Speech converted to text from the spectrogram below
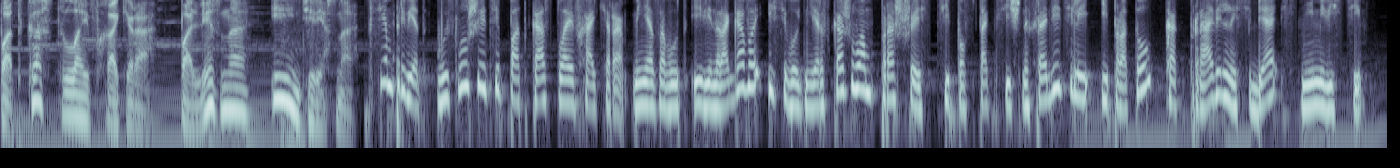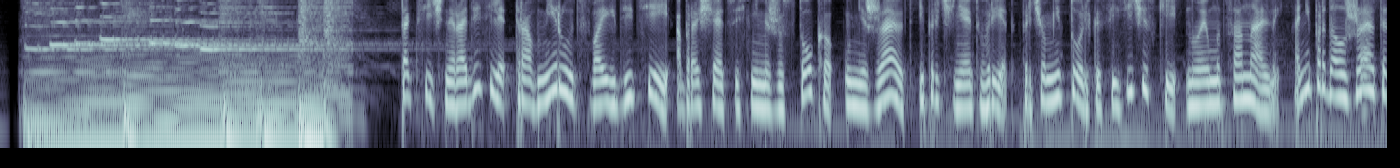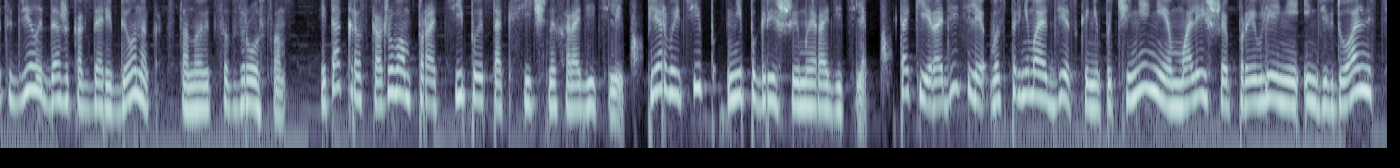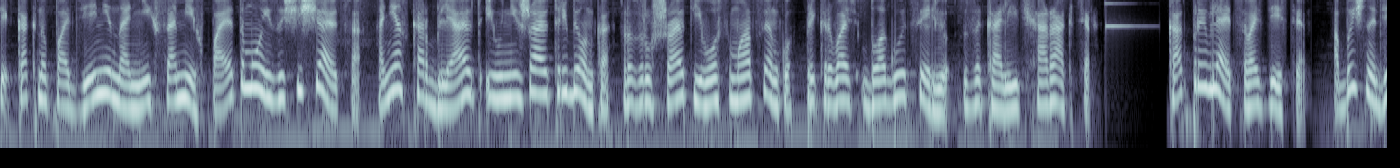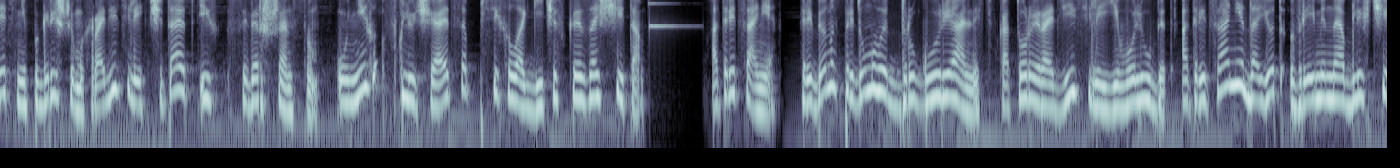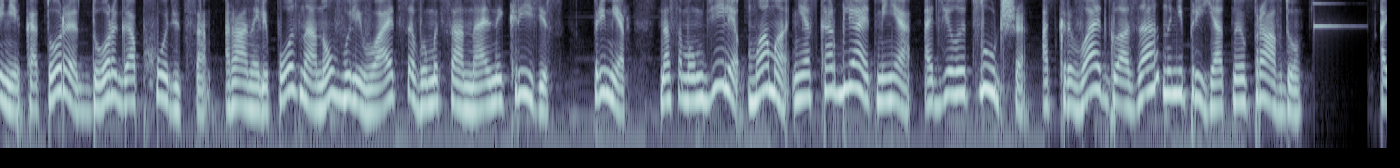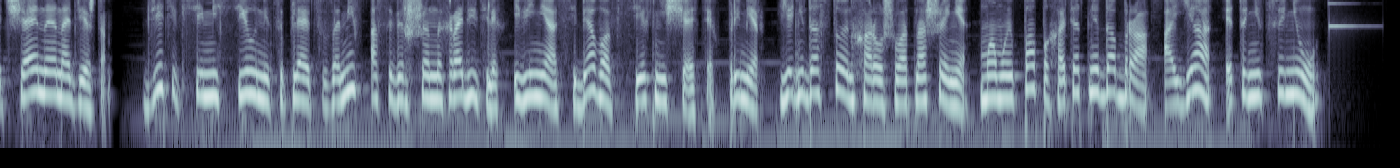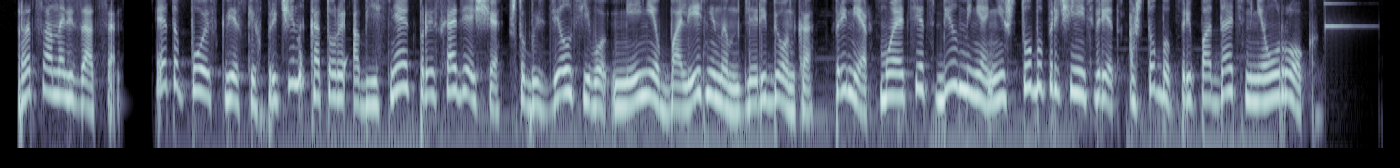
Подкаст лайфхакера. Полезно и интересно. Всем привет! Вы слушаете подкаст лайфхакера. Меня зовут Ирина Рогава, и сегодня я расскажу вам про 6 типов токсичных родителей и про то, как правильно себя с ними вести. Токсичные родители травмируют своих детей, обращаются с ними жестоко, унижают и причиняют вред. Причем не только физический, но и эмоциональный. Они продолжают это делать даже когда ребенок становится взрослым. Итак, расскажу вам про типы токсичных родителей. Первый тип – непогрешимые родители. Такие родители воспринимают детское неподчинение, малейшее проявление индивидуальности как нападение на них самих, поэтому и защищаются. Они оскорбляют и унижают ребенка, разрушают его самооценку, прикрываясь благой целью – закалить характер. Как проявляется воздействие? Обычно дети непогрешимых родителей считают их совершенством. У них включается психологическая защита. Отрицание. Ребенок придумывает другую реальность, в которой родители его любят. Отрицание дает временное облегчение, которое дорого обходится. Рано или поздно оно выливается в эмоциональный кризис. Пример. На самом деле мама не оскорбляет меня, а делает лучше, открывает глаза на неприятную правду. Отчаянная надежда. Дети всеми силами цепляются за миф о совершенных родителях и винят себя во всех несчастьях. Пример. «Я недостоин хорошего отношения. Мама и папа хотят мне добра, а я это не ценю». Рационализация. Это поиск веских причин, которые объясняют происходящее, чтобы сделать его менее болезненным для ребенка. Пример. «Мой отец бил меня не чтобы причинить вред, а чтобы преподать мне урок».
